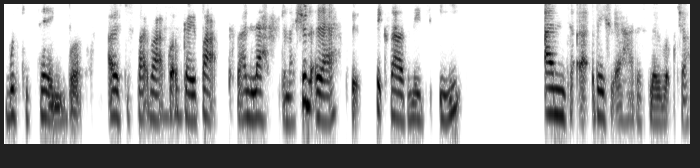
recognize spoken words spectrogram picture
wicked thing, but I was just like, right, I've got to go back because I left and I shouldn't have left, but six hours I need to eat and uh, basically I had a slow rupture.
